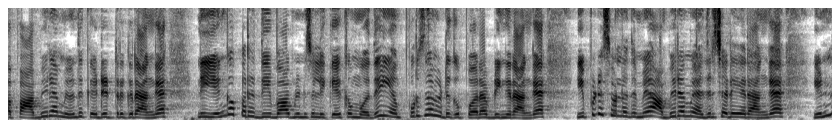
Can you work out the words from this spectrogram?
அப்போ அபிராமி வந்து கேட்டுட்ருக்குறாங்க நீ எங்கே போகிற தீபா? அப்படின்னு சொல்லி கேட்கும்போது என் புருஷன் வீட்டுக்கு போகிற அப்படிங்கிறாங்க. இப்படி சொன்னதுமே அபிராமி அதிர்ச்சி அடைகிறாங்க என்ன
